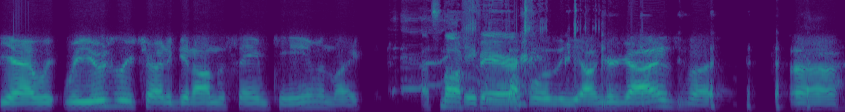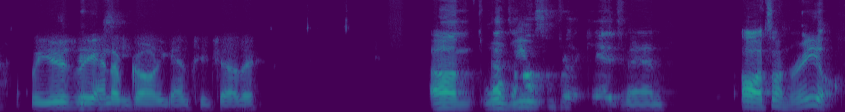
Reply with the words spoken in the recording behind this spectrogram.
yeah. We we usually try to get on the same team and like That's not take fair. a couple of the younger guys, but uh, we usually end up going against each other. Um, well, That's we awesome for the kids, man. oh, it's unreal.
